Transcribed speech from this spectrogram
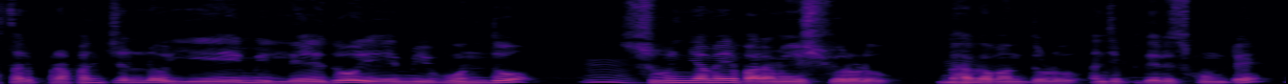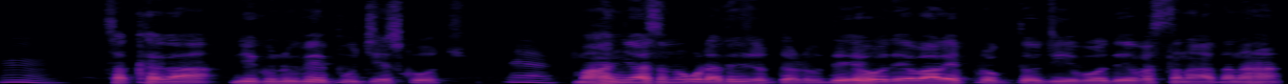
అసలు ప్రపంచంలో ఏమి లేదో ఏమి ఉందో శూన్యమే పరమేశ్వరుడు. భగవంతుడు అని చెప్పి తెలుసుకుంటే చక్కగా నీకు నువ్వే పూజ చేసుకోవచ్చు. మహాన్యాసంలో కూడా అదే చెప్తాడు. దేహో దేవాలయ ప్రోక్తో జీవో దేవ సనాతన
